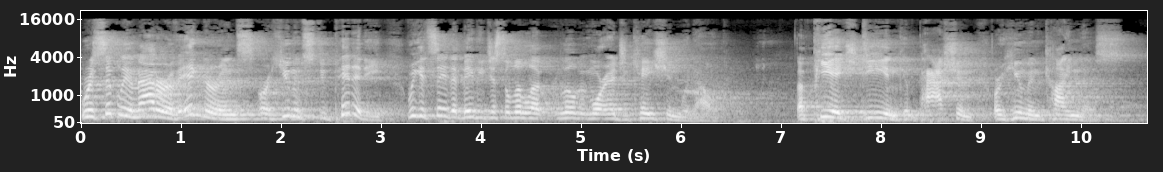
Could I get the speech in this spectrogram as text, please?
Where it's simply a matter of ignorance or human stupidity, we could say that maybe just a little, a little bit more education would help. A PhD in compassion or human kindness.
